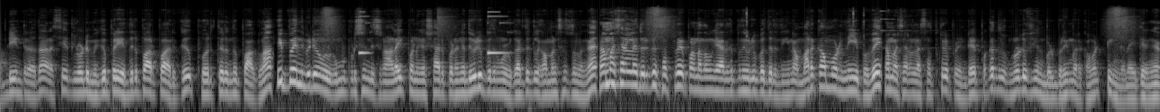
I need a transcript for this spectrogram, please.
அப்படின்றது தான் ரசிகர்களோட மிகப்பெரிய எதிர்பார்ப்பாக இருக்கு. பொறுத்திருந்து பார்க்கலாம். இப்போ இந்த வீடியோ உங்களுக்கு ரொம்ப பிடிச்சிருந்துச்சுன்னா லைக் பண்ணுங்க ஷேர் பண்ணுங்க. இந்த வீடியோ பத்தி உங்களுக்கு கருத்துக்கள் கமெண்ட்ஸ் சொல்லுங்க. நம்ம சேனல் இது வரைக்கும் சப்ஸ்கிரைப் பண்ணாதவங்க யாராவது வீடியோ பார்த்துருந்தீங்கன்னா மறக்காம உடனே இப்போவே நம்ம சேனலை சப்ஸ்கிரைப் பண்ணிட்டு பக்கத்தில் நோட்டிஃபிகேஷன் பட் பண்ணி மறக்காம டிங் நினைக்கிறேங்க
